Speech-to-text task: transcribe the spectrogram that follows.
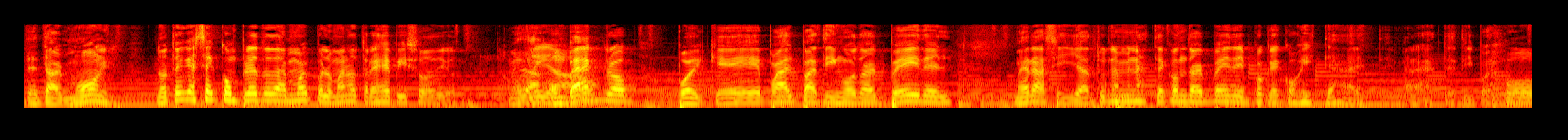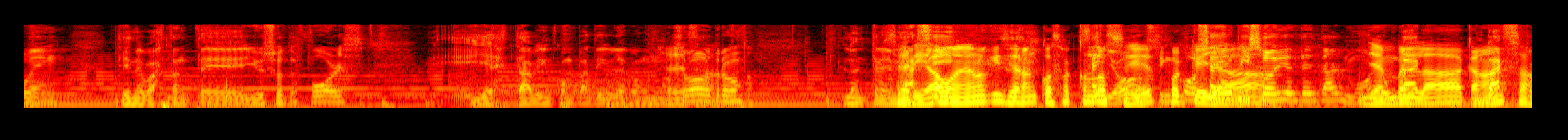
de, Darth Maul. No tiene que ser completo Darth Maul, por lo menos tres episodios. Me da obligado. un backdrop, porque Palpatine o Darth Vader. Mira, si ya tú terminaste con Darth Vader, ¿por qué cogiste a este? Mira, este tipo es joven, tiene bastante use of the Force y está bien compatible con nosotros. Exacto. Lo entrené Sería así. bueno que hicieran cosas con los Sith cinco porque ya, episodios de Darth Maul, ya en back- verdad un cansa.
